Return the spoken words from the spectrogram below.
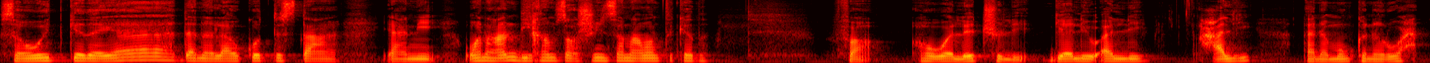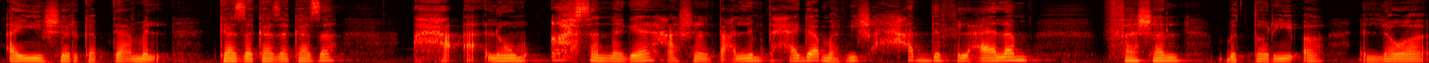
سويت كده ياه ده أنا لو كنت استع يعني وأنا عندي 25 سنة عملت كده. فهو literally جالي وقال لي علي أنا ممكن أروح أي شركة بتعمل كذا كذا كذا أحقق لهم أحسن نجاح عشان اتعلمت حاجة مفيش حد في العالم فشل بالطريقة اللي هو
